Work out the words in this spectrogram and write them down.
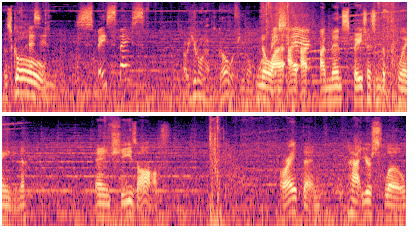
let's go. As in space space? Oh, you don't have to go if you don't want. No, I, I, I. I meant space as in the plane. And she's off. Alright then. Hat, you're slow.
